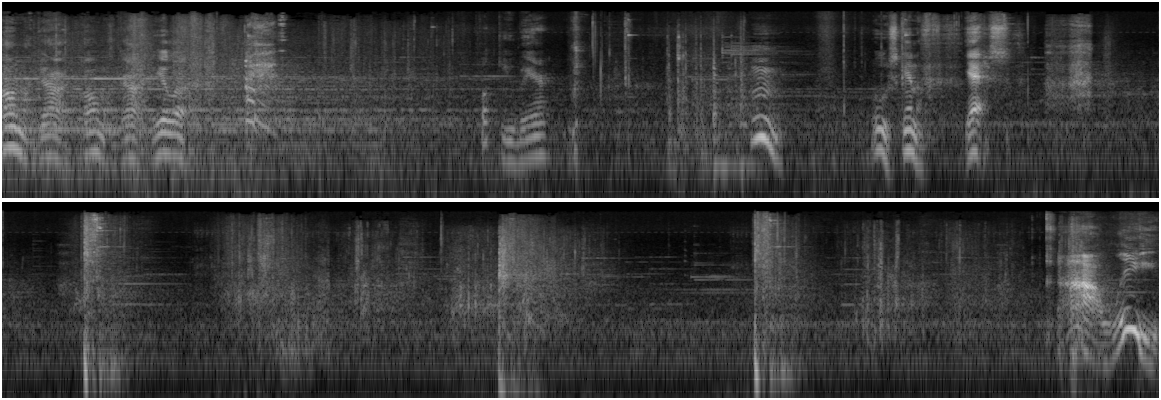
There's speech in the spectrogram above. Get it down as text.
Oh my god. Oh my god. Heal up. Fuck you, bear. Mmm. Ooh, skin him. Yes. Golly.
